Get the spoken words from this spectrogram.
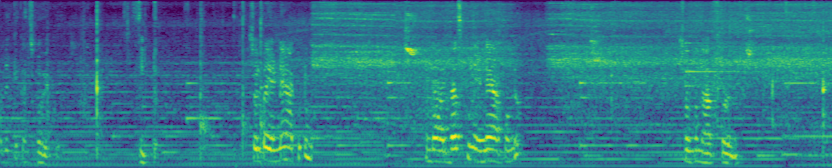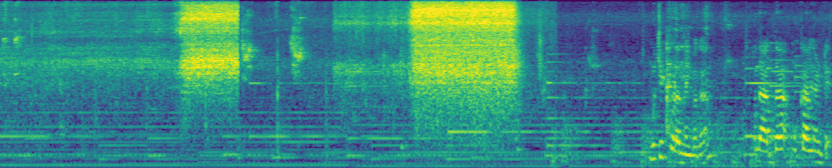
ಅದಕ್ಕೆ ಕಲ್ಸ್ಕೋಬೇಕು. ಹಿಟ್ಟು. ಸ್ವಲ್ಪ ಎಣ್ಣೆ ಹಾಕಿಬಿಟ್ಟು ಒಂದು ಅರ್ಧ ಸ್ಪೂನ್ ಎಣ್ಣೆ ಹಾಕೊಂಡು ಸ್ವಲ್ಪ ಹಾಕ್ಕೊಳ್ಳೋಣ ಮುಚ್ಚಿಟ್ಕೊಳ್ಳೋಣ ಇವಾಗ? ಒಂದು ಅರ್ಧ ಮುಕ್ಕಾಲು ಗಂಟೆ.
